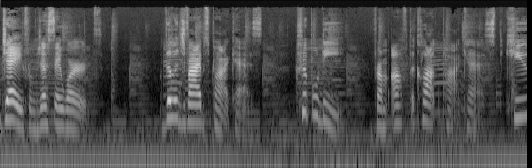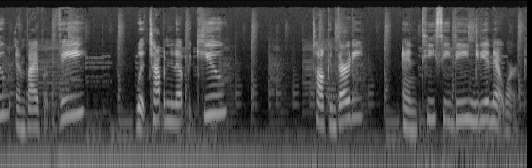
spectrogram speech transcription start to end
Jay from Just Say Words, Village Vibes Podcast, Triple D from Off the Clock Podcast, Q and Vibrant V with Chopping It Up with Q, Talking 30, and TCD Media Network.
